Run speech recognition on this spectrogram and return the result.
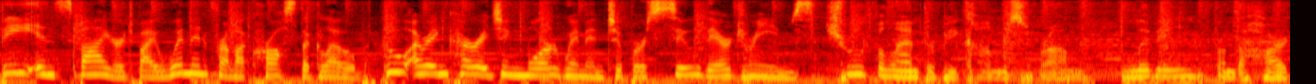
Be inspired by women from across the globe who are encouraging more women to pursue their dreams. True philanthropy comes from living from the heart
